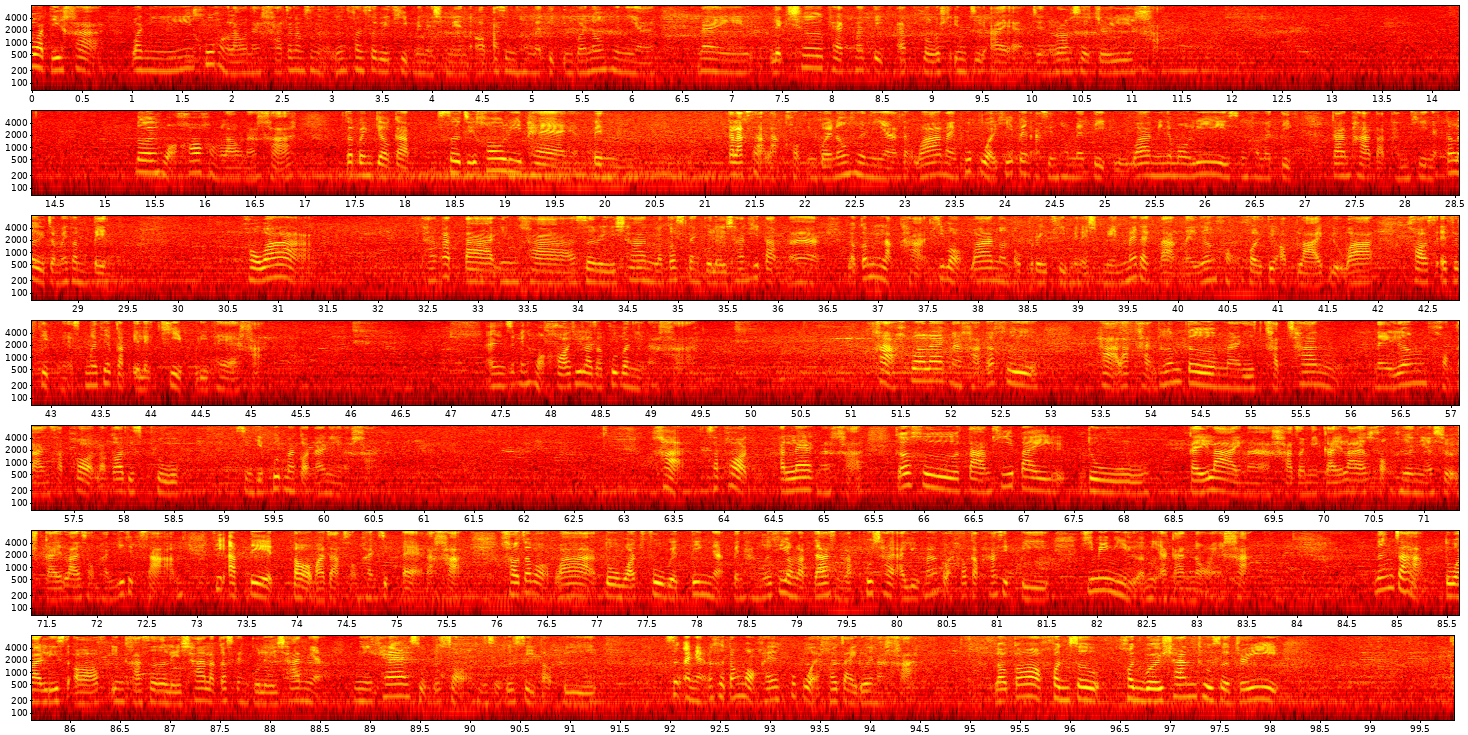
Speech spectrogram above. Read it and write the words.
สวัสดีค่ะ วันนี้คู่ของเรานะคะ จะนำเสนอเรื่อง conservative management of asymptomatic inguinal hernia ใน lecture pragmatic approach in GI and general surgery ค่ะ โดยหัวข้อของเรานะคะ จะเป็นเกี่ยวกับ surgical repair เนี่ยเป็นการรักษาหลักของ inguinal hernia แต่ว่าในผู้ป่วยที่เป็น asymptomatic หรือว่า minimally symptomatic การผ่าตัดทันทีเนี่ยก็เลยจะไม่จำเป็น เพราะว่าทั้งอัตรา incarceration แล้วก็ strangulation ที่ต่ำมาก แล้วก็มีหลักฐานที่บอกว่า non operative management ไม่แตกต่างในเรื่องของ quality of life หรือว่า cost effectiveness เมื่อเทียบกับ elective repair ค่ะ อันนี้จะเป็นหัวข้อที่เราจะพูดวันนี้นะคะ ค่ะ ข้อแรกนะคะก็คือ หาหลักฐานเพิ่มเติมมา discussion ในเรื่องของการ support แล้วก็ disprove สิ่งที่พูดมาก่อนหน้านี้นะคะ ค่ะ support อันแรกนะคะ ก็คือตามที่ไปดูไกด์ไลน์มาค่ะ จะมีไกด์ไลน์ของ Hernia Search Guideline 2023 ที่อัปเดตต่อมาจาก 2018นะคะเขาจะบอกว่าตัว watchful waiting เนี่ย เป็นทางเลือกที่ยอมรับได้สำหรับผู้ชายอายุมากกว่าเท่ากับ 50 ปี ที่ไม่มีหรือมีอาการน้อยค่ะ เนื่องจากตัว list of incarceration แล้วก็ strangulation เนี่ย มีแค่ 0.2 ถึง 0.4 ต่อปี ซึ่งอันเนี้ยก็คือต้องบอกให้ผู้ป่วยเข้าใจด้วยนะคะ แล้วก็ conversion to surgery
